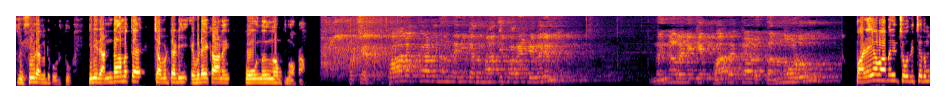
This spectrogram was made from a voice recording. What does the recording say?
തൃശ്ശൂർ അങ്ങോട്ട് കൊടുത്തു. ഇനി രണ്ടാമത്തെ ചവിട്ടടി എവിടേക്കാണ് പോകുന്നത് നമുക്ക് നോക്കാം. പക്ഷെ പാലക്കാട് നിന്ന് എനിക്കത് മാറ്റി പറയേണ്ടി വരും. നിങ്ങൾ എനിക്ക് പാലക്കാട് തന്നോളൂ. പഴയ വാമനിൽ ചോദിച്ചതും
